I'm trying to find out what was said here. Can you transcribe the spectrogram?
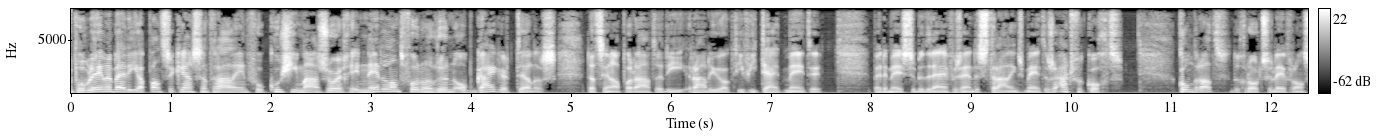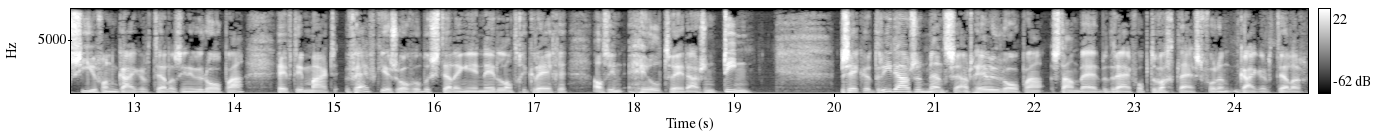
De problemen bij de Japanse kerncentrale in Fukushima zorgen in Nederland voor een run op Geiger-tellers. Dat zijn apparaten die radioactiviteit meten. Bij de meeste bedrijven zijn de stralingsmeters uitverkocht. Conrad, de grootste leverancier van Geiger-tellers in Europa, heeft in maart vijf keer zoveel bestellingen in Nederland gekregen als in heel 2010. Zeker 3000 mensen uit heel Europa staan bij het bedrijf op de wachtlijst voor een Geiger-teller.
